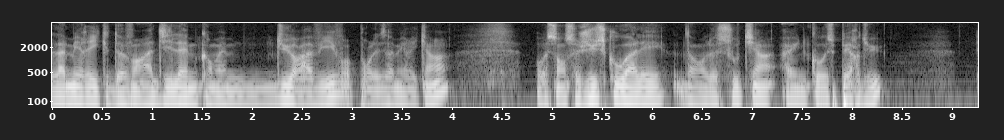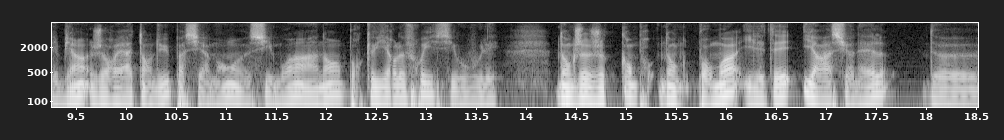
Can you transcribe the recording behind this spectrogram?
l'Amérique devant un dilemme quand même dur à vivre pour les Américains, au sens jusqu'où aller dans le soutien à une cause perdue, eh bien, j'aurais attendu patiemment euh, six mois, un an pour cueillir le fruit, si vous voulez. Donc, je, Donc pour moi, il était irrationnel de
